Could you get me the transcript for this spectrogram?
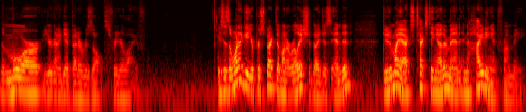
the more you're going to get better results for your life. He says, I wanted to get your perspective on a relationship that I just ended due to my ex texting other men and hiding it from me.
